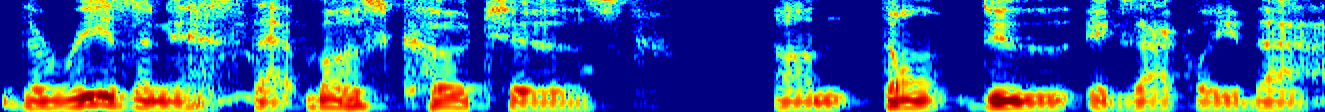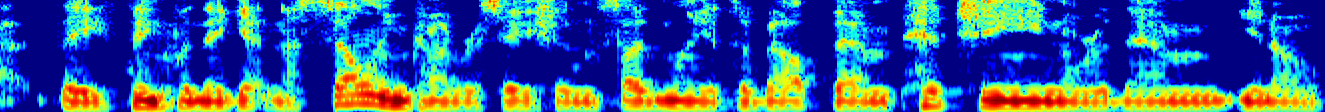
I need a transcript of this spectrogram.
the reason is that most coaches um, don't do exactly that. They think when they get in a selling conversation suddenly it's about them pitching or them you know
